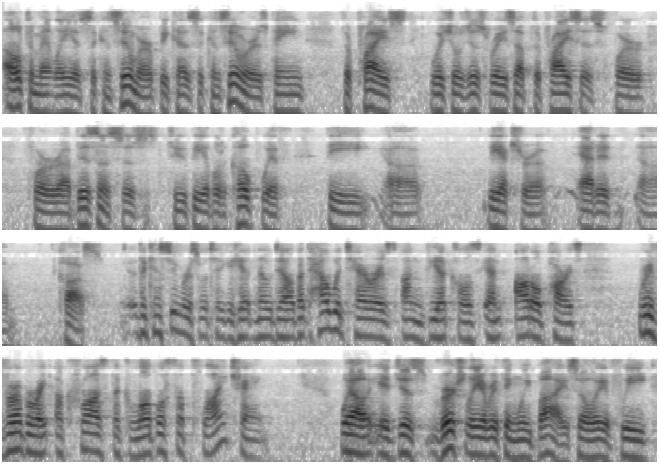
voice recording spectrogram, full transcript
ultimately it's the consumer because the consumer is paying the price which will just raise up the prices for for uh, businesses to be able to cope with the uh, the extra added um, costs the consumers will take a hit, no doubt, but how would tariffs on vehicles and auto parts reverberate across the global supply chain? Well, it just virtually everything we buy. So if we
